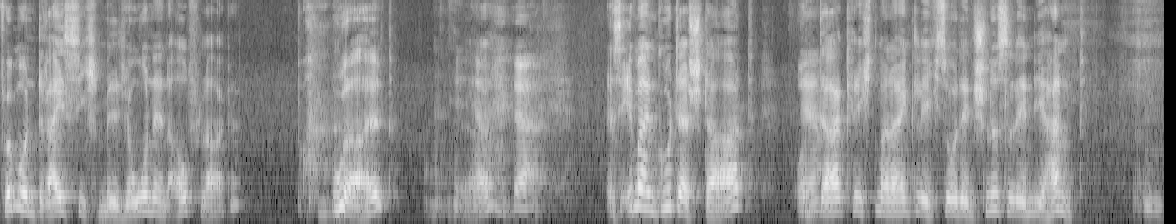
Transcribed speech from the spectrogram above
35 Millionen Auflage, uralt. Ja, ja. Ist immer ein guter Start und ja. da kriegt man eigentlich so den Schlüssel in die Hand. Mhm.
